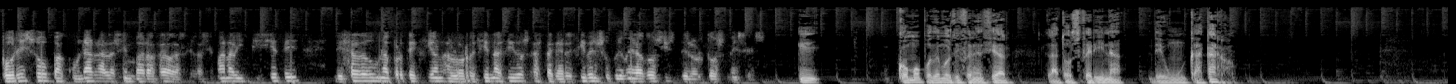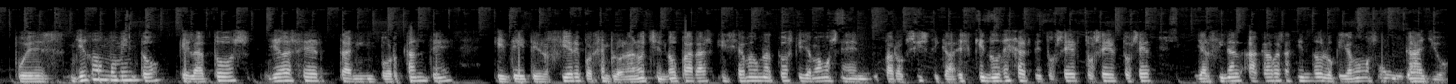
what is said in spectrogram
Por eso vacunar a las embarazadas en la semana 27 les ha dado una protección a los recién nacidos hasta que reciben su primera dosis de los dos meses. Mm. ¿Cómo podemos diferenciar la tosferina de un catarro? Pues llega un momento que la tos llega a ser tan importante que te interfiere, por ejemplo, la noche no paras y se llama una tos que llamamos en paroxística. Es que no dejas de toser, toser, toser y al final acabas haciendo lo que llamamos un gallo.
